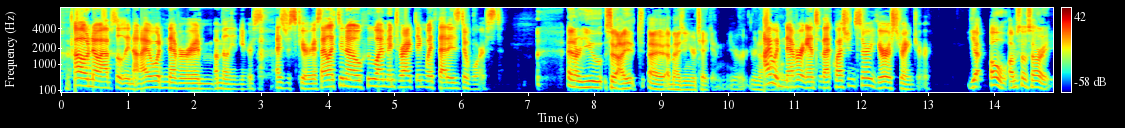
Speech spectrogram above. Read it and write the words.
Oh no, absolutely not. I would never in a million years. I was just curious. I like to know who I'm interacting with that is divorced. And are you? So I, I imagine you're taken. You're, you're not. I would never answer that question, sir. You're a stranger. Yeah. Oh, I'm so sorry.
